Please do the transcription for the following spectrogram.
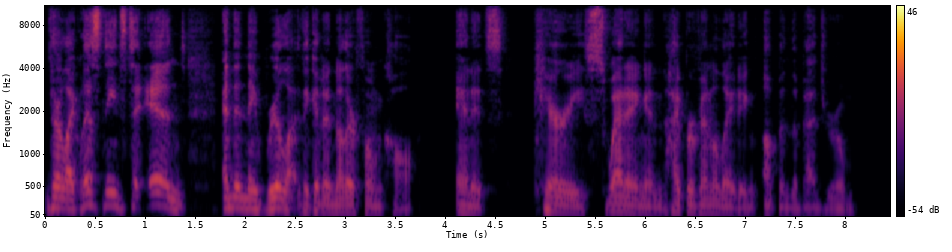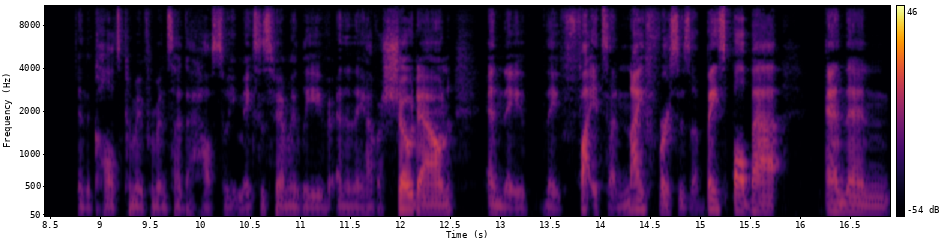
they're like this needs to end. And then they realize they get another phone call and it's carrie sweating and hyperventilating up in the bedroom. And the call's coming from inside the house so he makes his family leave and then they have a showdown and they they fight. It's a knife versus a baseball bat. And then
